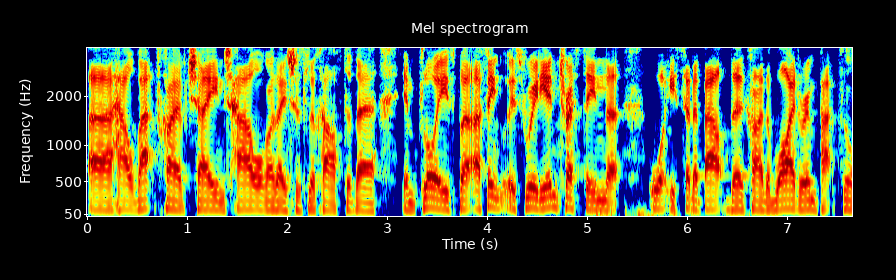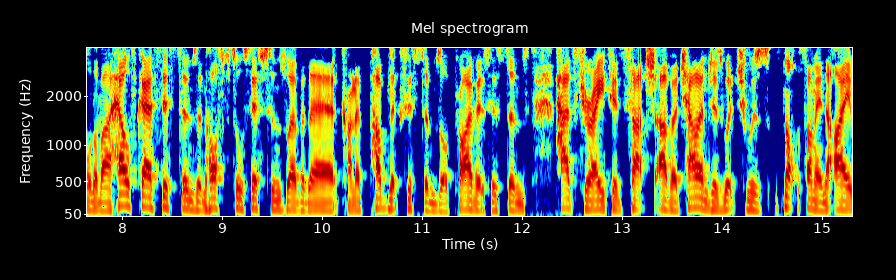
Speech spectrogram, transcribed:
uh, how that's kind of changed, how organisations look after their employees. But I think it's really interesting that what you said about the kind of wider impacts on all of our healthcare systems and hospital systems, whether they're kind of public systems or private systems, has created such other challenges, which was not something that I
